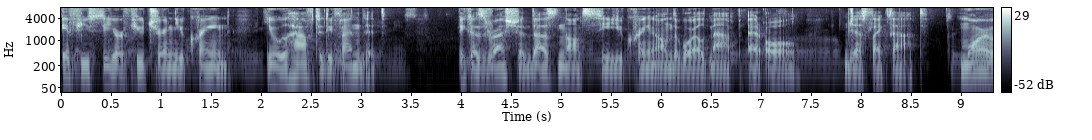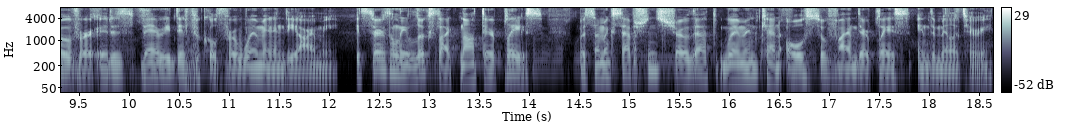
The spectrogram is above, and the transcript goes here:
If you see your future in Ukraine, you will have to defend it. Because Russia does not see Ukraine on the world map at all, just like that. Moreover, it is very difficult for women in the army. It certainly looks like not their place, but some exceptions show that women can also find their place in the military.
